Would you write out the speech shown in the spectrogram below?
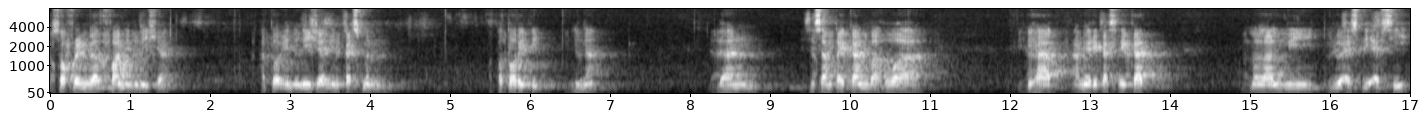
Sovereign Wealth Fund Indonesia atau Indonesia Investment Authority, INA, dan disampaikan bahwa pihak Amerika Serikat melalui USDFC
